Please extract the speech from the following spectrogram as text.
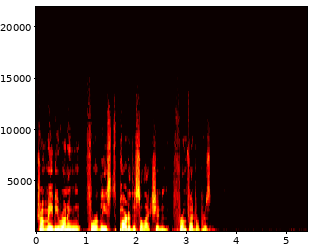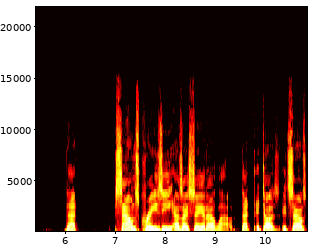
Trump may be running for at least part of this election from federal prison. That sounds crazy as I say it out loud. That it does. It sounds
